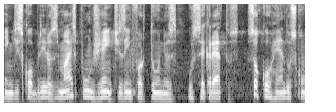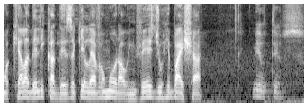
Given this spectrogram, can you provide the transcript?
em descobrir os mais pungentes infortúnios, os secretos, socorrendo-os com aquela delicadeza que leva ao moral em vez de o rebaixar. Meu Deus.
